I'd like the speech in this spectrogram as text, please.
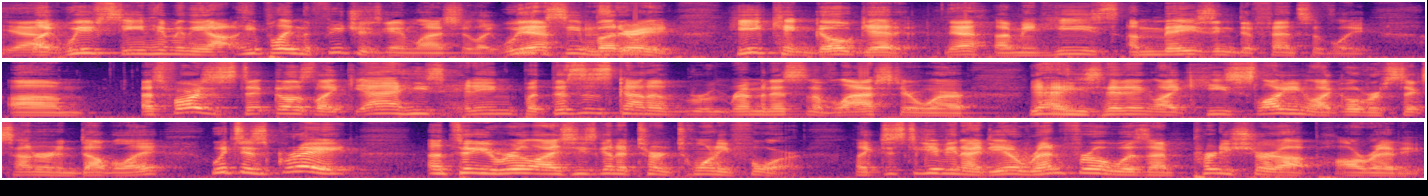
Yeah. Like we've seen him in the out. He played in the futures game last year. Like we've Yeah, seen Buddy. Reed. He can go get it. Yeah. I mean, he's amazing defensively. Um, as far as the stick goes, like yeah, he's hitting, but this is kind of reminiscent of last year, where yeah, he's hitting like he's slugging like over 600 in Double A, which is great until you realize he's going to turn 24. Like just to give you an idea, Renfroe was I'm pretty sure up already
